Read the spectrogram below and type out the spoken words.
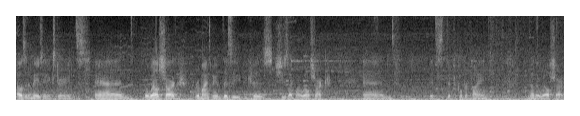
that was an amazing experience. And the whale shark reminds me of Dizzy because she's like my whale shark. And it's difficult to find another whale shark,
